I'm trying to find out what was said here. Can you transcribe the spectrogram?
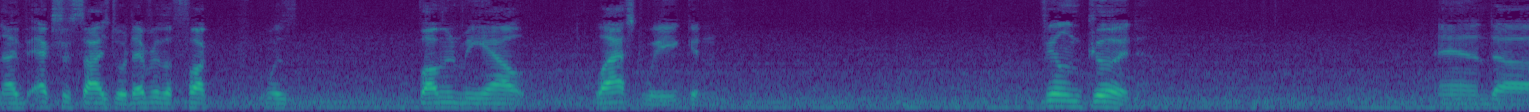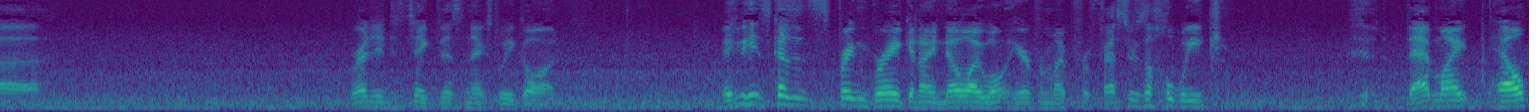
and I've exercised whatever the fuck was bumming me out last week and feeling good. and uh, ready to take this next week on. Maybe it's because it's spring break and I know I won't hear from my professors all week. that might help.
